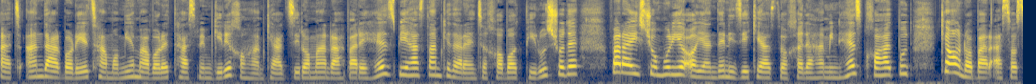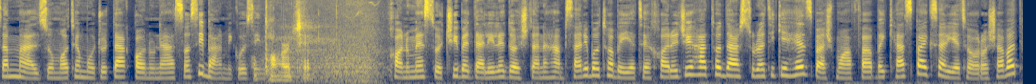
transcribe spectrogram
قطعا درباره تمامی موارد تصمیم گیری خواهم کرد زیرا من رهبر حزبی هستم که در انتخابات پیروز شده و رئیس جمهوری آینده نیز یکی از داخل همین حزب خواهد بود که آن را بر اساس ملزومات موجود در قانون اساسی برمیگزینیم. خانم سوچی به دلیل داشتن همسری با تابعیت خارجی حتی در صورتی که حزبش موفق به کسب اکثریت آرا شود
